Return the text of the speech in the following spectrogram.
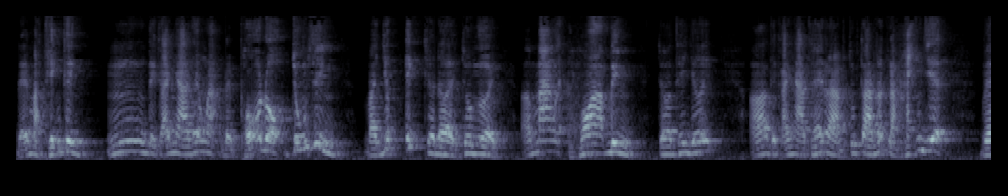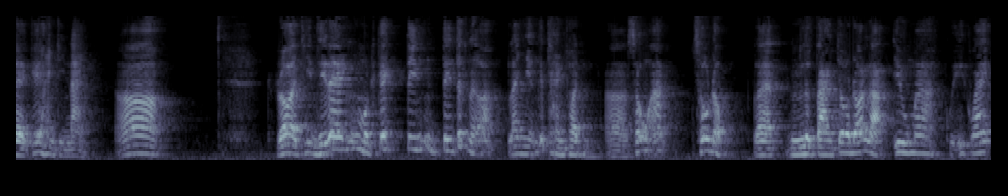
để mà thỉnh kinh. Ừ, thì cả nhà thấy không ạ? Để phổ độ chúng sinh và giúp ích cho đời cho người ờ, mang lại hòa bình cho thế giới. À, thì cả nhà thấy là chúng ta rất là hãnh diện về cái hành trình này. À, rồi thì thì đây một cái tin tin tức nữa là những cái thành phần à, xấu ác xấu độc là lực tàng cho đó là yêu ma quỷ quái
